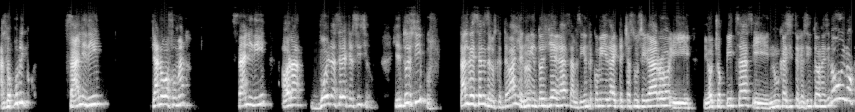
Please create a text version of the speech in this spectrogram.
Hazlo público. Sal y di, ya no voy a fumar. Sal y di, ahora voy a hacer ejercicio. Y entonces sí, pues Tal vez eres de los que te vale, ¿no? Y entonces llegas a la siguiente comida y te echas un cigarro y, ocho pizzas y nunca hiciste ejercicio, van a decir, uy, no,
